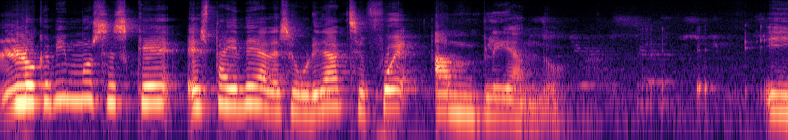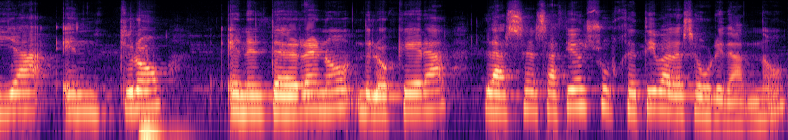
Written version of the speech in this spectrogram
Lo que vimos es que esta idea de seguridad se fue ampliando y ya entró en el terreno de lo que era la sensación subjetiva de seguridad, ¿no?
